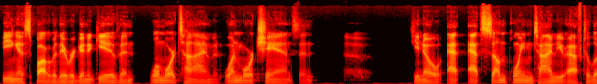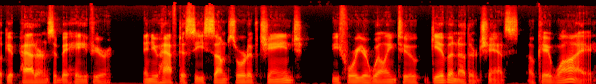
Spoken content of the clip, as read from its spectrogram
being in a spot where they were going to give and one more time and one more chance. And, uh, you know, at, at some point in time, you have to look at patterns of behavior and you have to see some sort of change before you're willing to give another chance. Okay, why?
